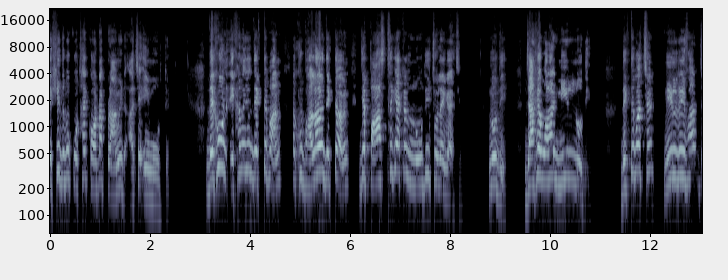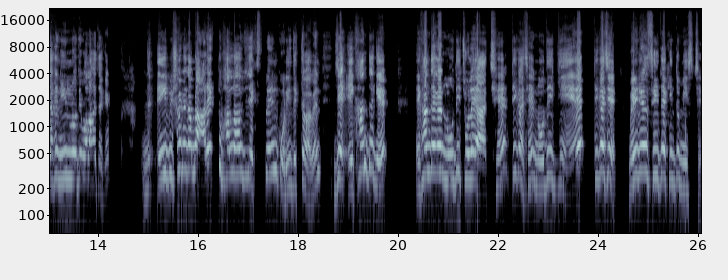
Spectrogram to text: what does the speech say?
দেখিয়ে দেবো কোথায় কটা পিরামিড আছে এই মুহূর্তে। দেখুন, এখানে যদি দেখতে পান খুব ভালোভাবে দেখতে পাবেন যে পাশ থেকে একটা নদী চলে গেছে, নদী, যাকে বলা হয় নীল নদী। দেখতে পাচ্ছেন? নীল রিভার যাকে নীল নদী বলা হয়ে থাকে এই বিষয়টাকে আমরা আরেকটু ভালোভাবে যদি এক্সপ্লেন করি, দেখতে পাবেন যে এখান থেকে এখান থেকে নদী চলে যাচ্ছে, ঠিক আছে? নদী গিয়ে, ঠিক আছে? মেডিটেরিয়ান সিতে কিন্তু মিশছে।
